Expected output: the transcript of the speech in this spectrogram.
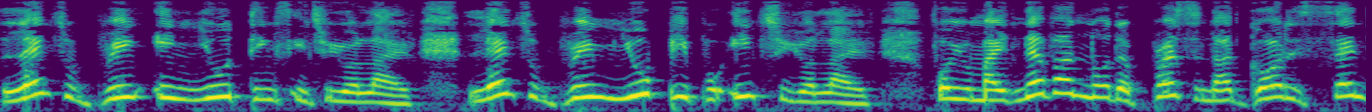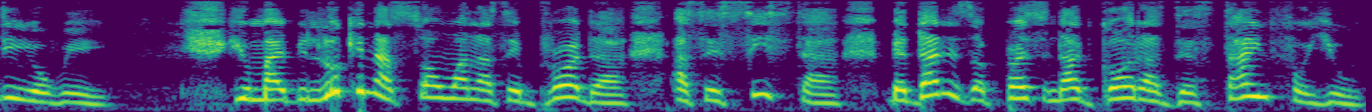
Learn to bring in new things into your life. Learn to bring new people into your life. For you might never know the person that God is sending your way. You might be looking at someone as a brother, as a sister, but that is a person that God has destined for you.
